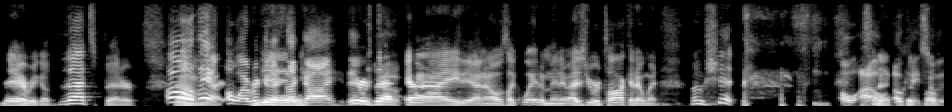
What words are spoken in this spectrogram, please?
there we go. That's better. Oh, um, there. Oh, I recognize Yay. that guy. There There's that guy. Yeah, and I was like, wait a minute. As you were talking, I went, oh shit. oh, I, okay. So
